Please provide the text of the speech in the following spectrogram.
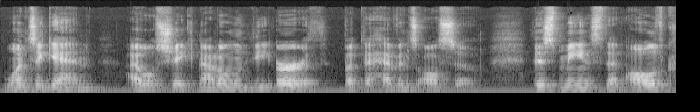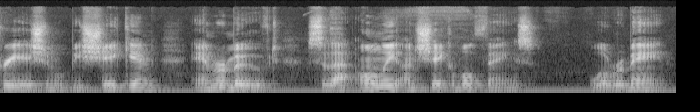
Once again, I will shake not only the earth, but the heavens also. This means that all of creation will be shaken and removed, so that only unshakable things will remain.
